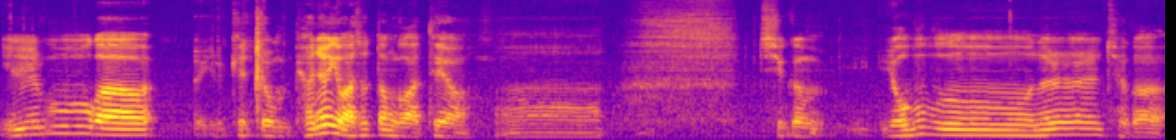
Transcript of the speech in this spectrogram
일부가 이렇게 좀 변형이 왔었던 것 같아요. 어, 지금 요 부분을 제가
